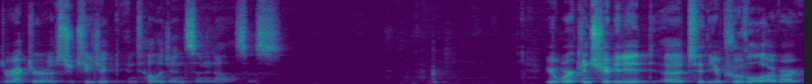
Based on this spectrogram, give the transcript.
Director of Strategic Intelligence and Analysis. Your work contributed uh, to the approval of our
